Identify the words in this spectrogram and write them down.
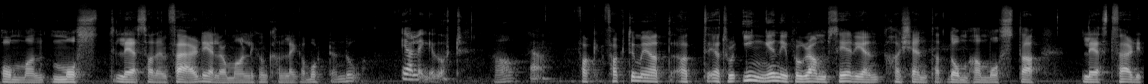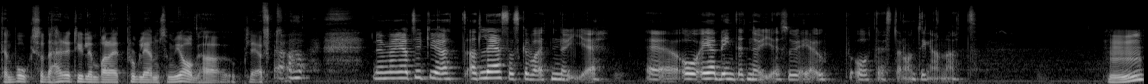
Om man måste läsa den färdig eller om man liksom kan lägga bort den då? Jag lägger bort. Ja. ja. Faktum är att, att jag tror ingen i programserien har känt att de har måste läst färdigt en bok. Så det här är tydligen bara ett problem som jag har upplevt. Ja. Nej, men jag tycker att, att läsa ska vara ett nöje. Eh, och är det inte ett nöje så ger jag upp och testar någonting annat. Mm.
